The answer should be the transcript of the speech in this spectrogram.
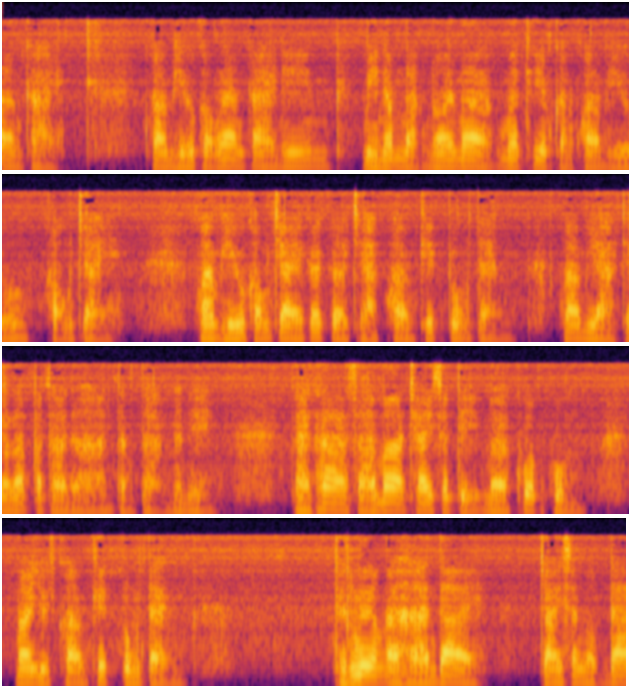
ร่างกาย ความหิวของร่างกายนี้มีน้ำหนักน้อยมากเมื่อเทียบกับความหิวของใจ ความหิวของใจก็เกิดจากความคิดปรุงแต่ง ความอยากจะรับประทานอาหารต่างๆ นั่นเอง แต่ถ้าสามารถใช้สติมาควบคุม มาหยุดความคิดปรุงแต่ง ถึงเรื่องอาหารได้ ใจสงบได้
